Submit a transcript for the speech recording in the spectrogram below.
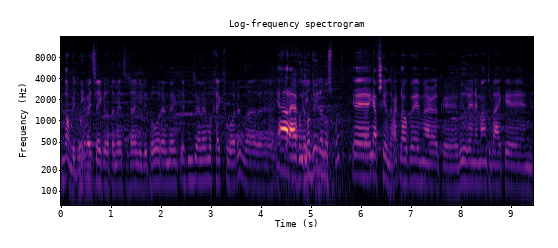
en dan weer door. Ik weet zeker dat er mensen zijn die dit horen en denken, die zijn helemaal gek geworden. Maar, Ja, nou ja, goed, En wat doe je dan als sport? Ja, verschillende hardlopen, maar ook wielrennen, mountainbiken en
